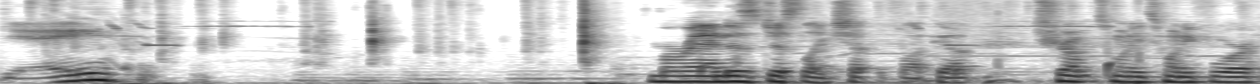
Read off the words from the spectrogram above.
gay? Miranda's just like, shut the fuck up. Trump 2024.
